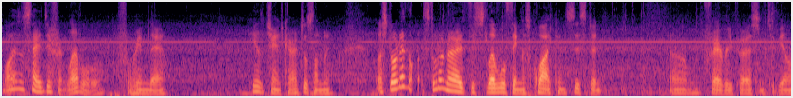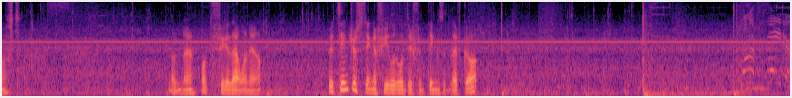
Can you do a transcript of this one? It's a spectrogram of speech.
Why does it say different level for him there? He has to change character or something. I still don't still don't know if this level thing is quite consistent um, for every person, to be honest. I don't know. I'll have to figure that one out. But it's interesting, a few little different things that they've got. Darth Vader!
